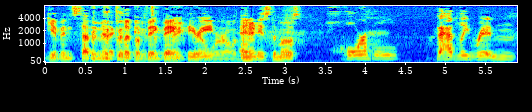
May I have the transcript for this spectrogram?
given seven minute It's a- clip of Big Bang Theory, world. and it is the most horrible, badly written.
